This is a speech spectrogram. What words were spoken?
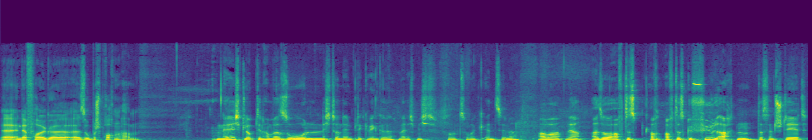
äh, in der Folge äh, so besprochen haben. Nee, ich glaube, den haben wir so nicht in den Blickwinkel, wenn ich mich so zurück entsinne. Aber ja, also auf das, auf, auf das Gefühl achten, das entsteht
